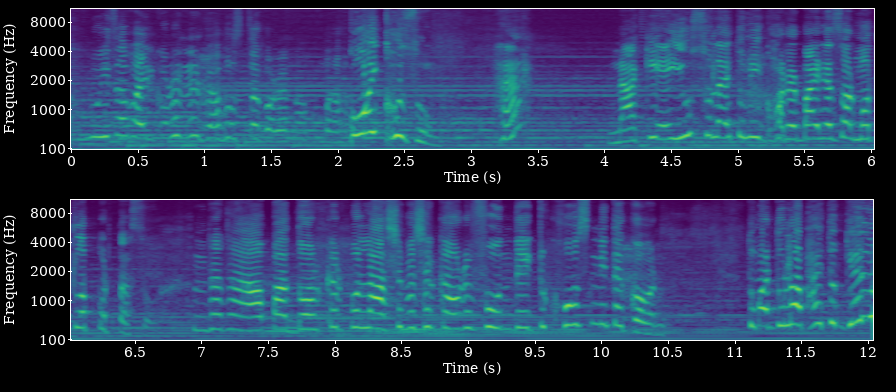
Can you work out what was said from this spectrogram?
খুঁজা বাইর করানোর ব্যবস্থা করেন আম্মা কই খুঁজুম? হ্যাঁ? নাকি এই উসুলায় তুমি ঘরের বাইরে যাওয়ার মতলব করতাছো? না না আপা দরকার পড়লে আশেপাশের কাউরে ফোন দিয়ে একটু খোঁজ নিতে কর তোমার দুলা ভাই তো গেল?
